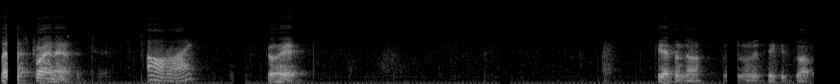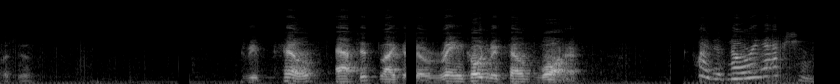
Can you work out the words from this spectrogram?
Let's try an acid test. All right. Go ahead. Careful now. We'll only take a drop or two. It repels acid like a raincoat repels water. Why, there's no reaction.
